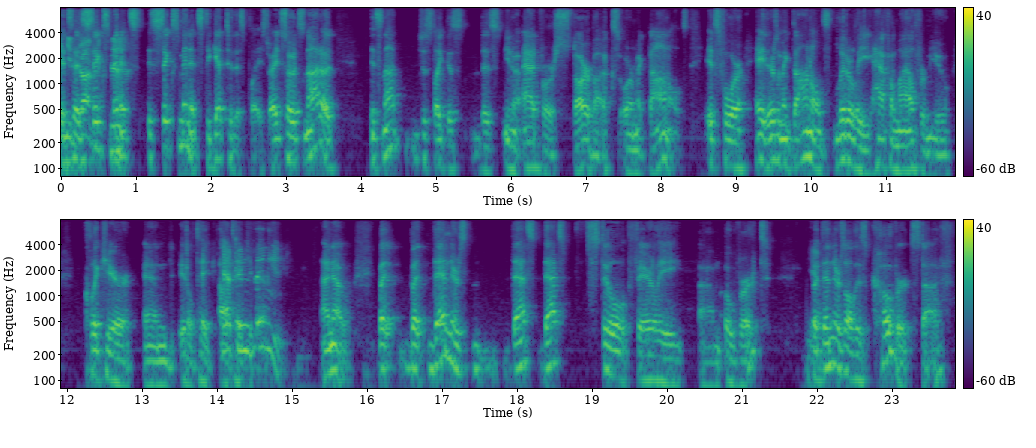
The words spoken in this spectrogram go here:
it says six it, minutes. It's six minutes to get to this place, right? So it's not a it's not just like this this you know ad for Starbucks or McDonald's. It's for hey, there's a McDonald's literally half a mile from you click here and it'll take I'll take you there. I know, but but then there's that's that's still fairly um, overt. Yeah. But then there's all this covert stuff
